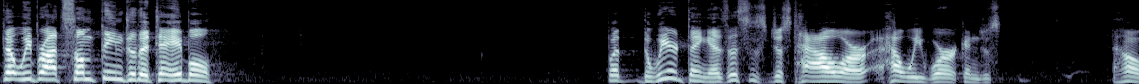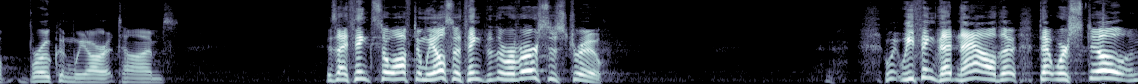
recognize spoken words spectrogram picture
that we brought something to the table. But the weird thing is, this is just how, our, how we work and just how broken we are at times. Is I think so often we also think that the reverse is true. We, think that now that, that we're still,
